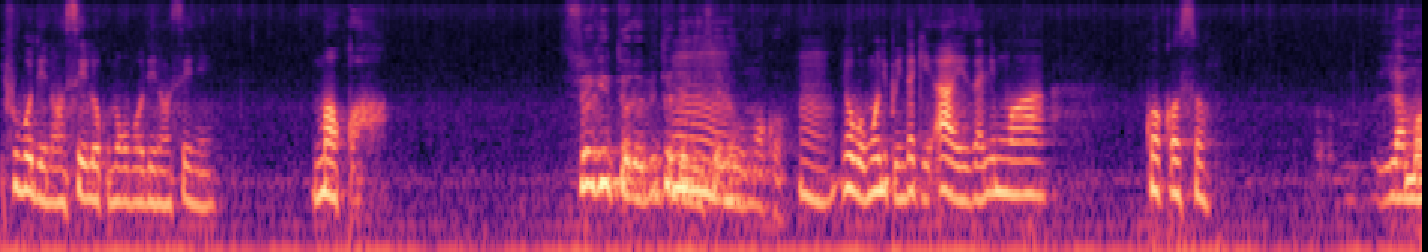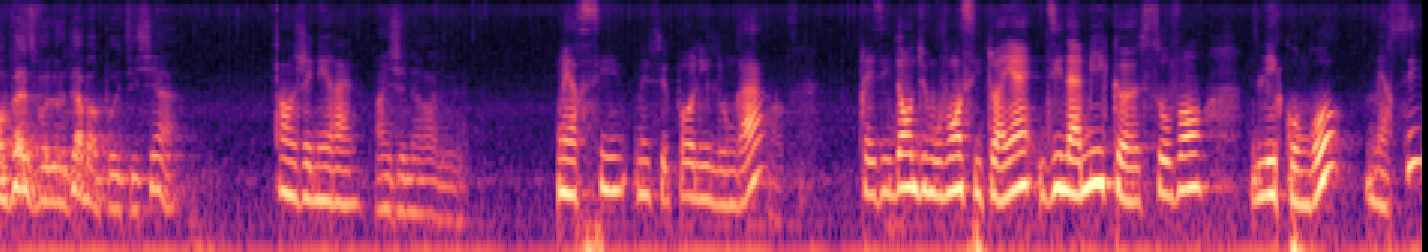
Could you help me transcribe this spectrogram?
Il faut dénoncer le comment dénoncer ni moko. Soki tolobi todenonse eloko moko. No bomoni mpendaki a ezali mwa kokoso. La mauvaise volonté ya bapoliticien en général. En général oui. merci monsieur paul ilunga. Président du mouvement citoyen dynamique sauvant les congo. Merci.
